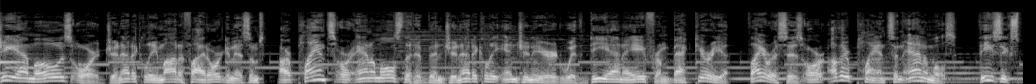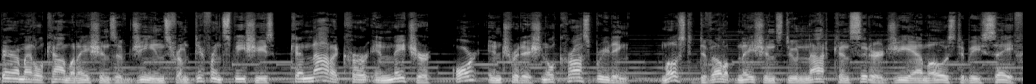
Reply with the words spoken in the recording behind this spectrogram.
GMOs, or genetically modified organisms, are plants or animals that have been genetically engineered with DNA from bacteria, viruses, or other plants and animals. These experimental combinations of genes from different species cannot occur in nature or in traditional crossbreeding. Most developed nations do not consider GMOs to be safe.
